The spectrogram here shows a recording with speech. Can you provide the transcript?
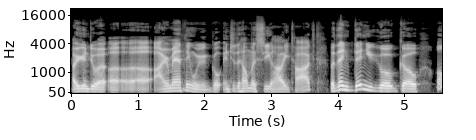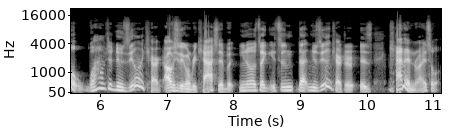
are you gonna do a, a, a Iron Man thing where you go into the helmet and see how he talks? But then then you go go, oh, what happened to the New Zealand character? Obviously they're gonna recast it, but you know it's like it's in that New Zealand character is canon, right? So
